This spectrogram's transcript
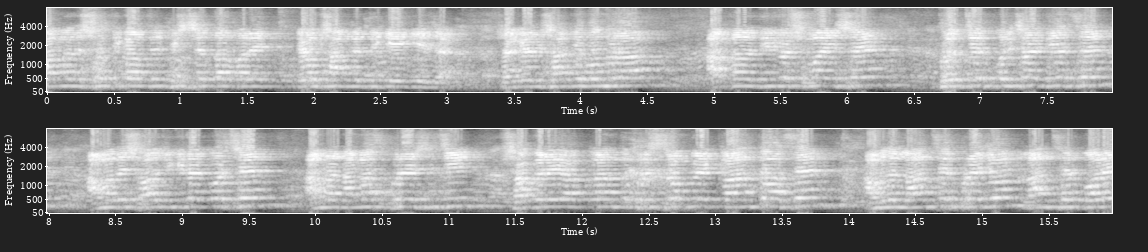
বাংলাদেশ সত্যিকার বিশ্বের দরবারে এবং সামনের দিকে এগিয়ে যাক। সংগ্রামী সাথী বন্ধুরা, আপনারা দীর্ঘ সময় এসে ধৈর্যের পরিচয় দিয়েছেন, আমাদের সহযোগিতা করছেন। আমরা নামাজ পড়ে এসেছি, সকলে অক্লান্ত পরিশ্রম করে ক্লান্ত আছেন। আমাদের লাঞ্চের প্রয়োজন, লাঞ্চের পরে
